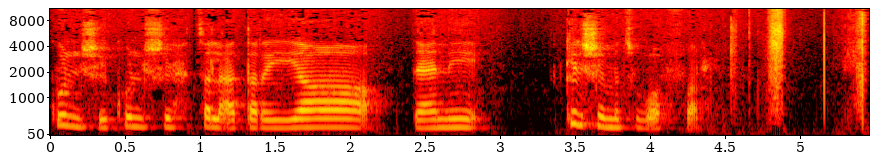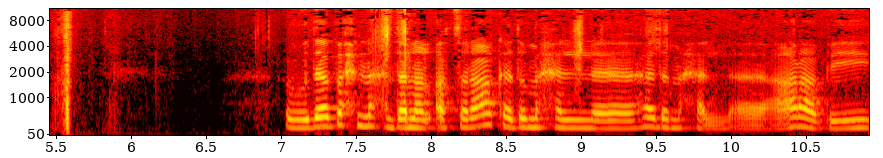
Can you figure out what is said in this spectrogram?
كل شيء كل شيء حتى العطرية يعني كل شيء متوفر. ودابا حنا حدانا الأتراك هذا محل هذا محل عربي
